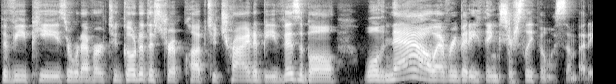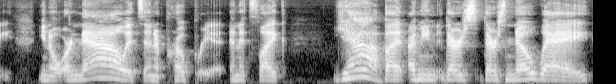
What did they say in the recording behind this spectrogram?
the VPs or whatever, to go to the strip club to try to be visible, well, now everybody thinks you're sleeping with somebody, you know, or now it's inappropriate. And it's like, yeah, but I mean, there's there's no way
